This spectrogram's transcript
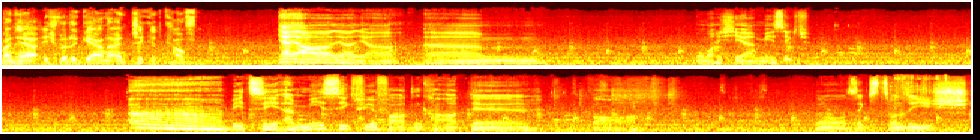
Mein Herr, ich würde gerne ein Ticket kaufen. Ja, ja, ja, ja. Ähm, wo mache ich hier? Ermäßigt? Ah, BC ermäßigt, vier Fahrtenkarte. Boah. So, 620.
